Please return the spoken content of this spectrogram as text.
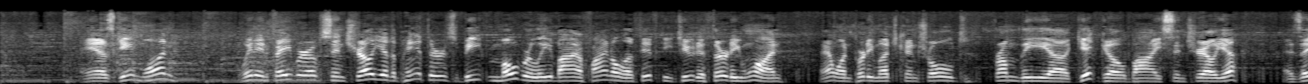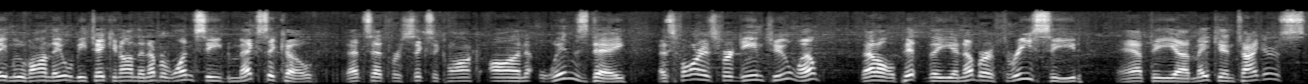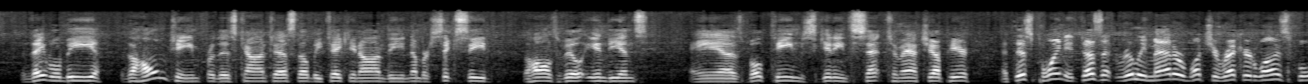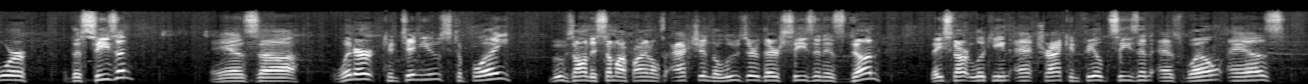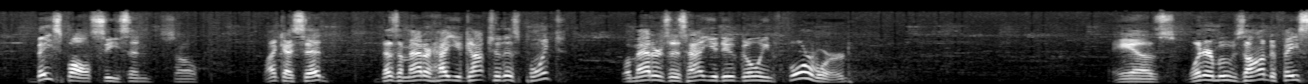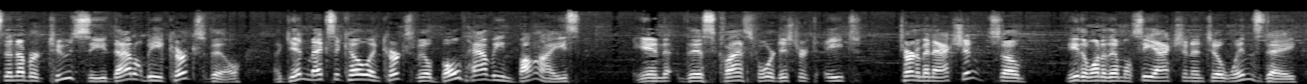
As game one went in favor of Centralia, the Panthers beat Moberly by a final of 52 to 31. That one pretty much controlled from the uh, get go by Centralia. As they move on, they will be taking on the number one seed Mexico. That's set for 6 o'clock on Wednesday. As far as for game two, well, that'll pit the uh, number three seed at the uh, Macon Tigers. They will be the home team for this contest. They'll be taking on the number six seed, the Hallsville Indians, as both teams getting set to match up here. At this point, it doesn't really matter what your record was for the season, as uh, winner continues to play, moves on to semifinals action. The loser, their season is done. They start looking at track and field season as well as baseball season. So, like I said, doesn't matter how you got to this point. What matters is how you do going forward. As winner moves on to face the number two seed, that'll be Kirksville. Again, Mexico and Kirksville both having buys in this Class 4 District 8 tournament action. So neither one of them will see action until Wednesday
